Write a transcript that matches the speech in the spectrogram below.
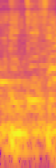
all the good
